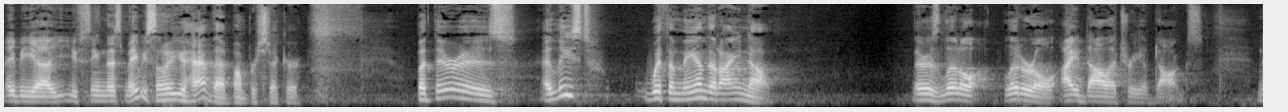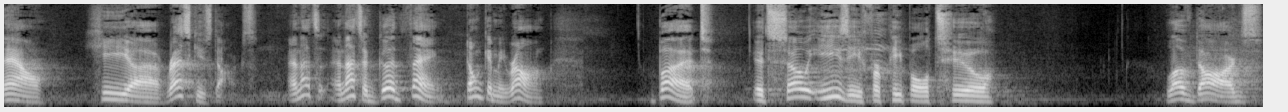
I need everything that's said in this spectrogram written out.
Maybe uh, you've seen this. Maybe some of you have that bumper sticker. But there is, at least with a man that I know, there is little, literal idolatry of dogs. Now, he uh, rescues dogs, and that's, and that's a good thing. Don't get me wrong. But it's so easy for people to love dogs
